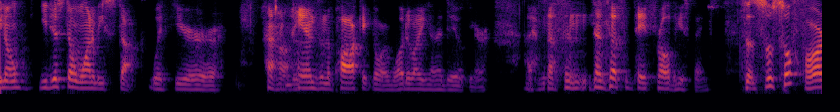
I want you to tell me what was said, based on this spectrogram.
you know, you just don't want to be stuck with your I don't know, hands in the pocket going, what am I going to do here? I have nothing, nothing to pay for all these things. So so so far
